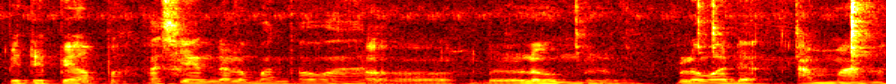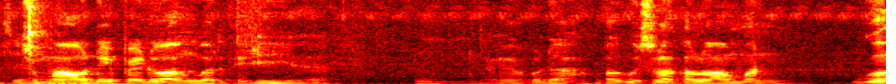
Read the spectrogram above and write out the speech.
PDP apa? pasien dalam pantauan Oh, belum, belum. belum ada Aman masih. cuma ODP doang berarti Iya. hmm, ya udah bagus lah kalau aman gue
